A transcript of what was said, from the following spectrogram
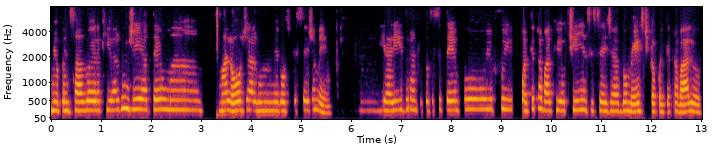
meu pensado era que algum dia ia ter uma, uma loja, algum negócio que seja meu. E aí, durante todo esse tempo, eu fui, qualquer trabalho que eu tinha, se seja doméstica, qualquer trabalho,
